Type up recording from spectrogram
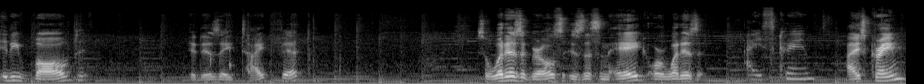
It evolved. It is a tight fit. So what is it, girls? Is this an egg or what is it? Ice cream. Ice cream?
